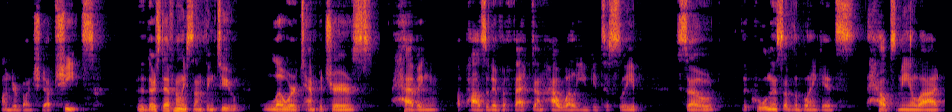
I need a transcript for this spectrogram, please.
under bunched up sheets. There's definitely something to lower temperatures having a positive effect on how well you get to sleep. So the coolness of the blankets helps me a lot.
